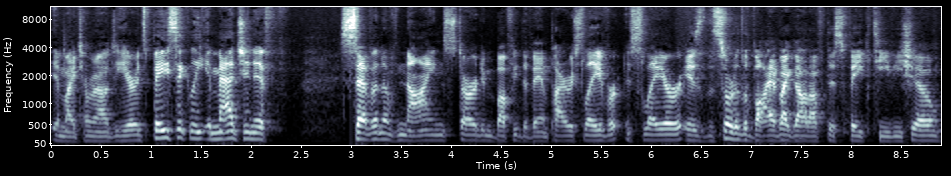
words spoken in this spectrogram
in my terminology here. It's basically imagine if Seven of Nine starred in Buffy the Vampire Slayer. Slayer is the sort of the vibe I got off this fake TV show.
